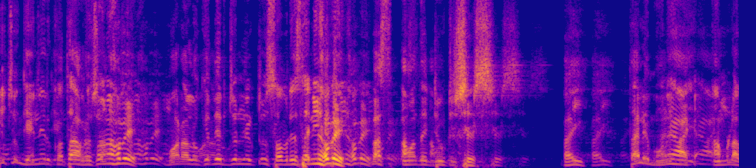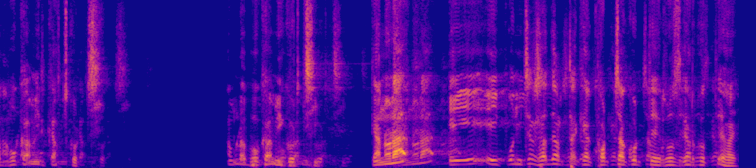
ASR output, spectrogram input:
কিছু জ্ঞানের কথা আলোচনা হবে, মরা লোকেদের জন্য একটু সবরেসানি হবে, বাস আমাদের ডিউটি শেষ। ভাই তাহলে মনে হয় আমরা বোকামির কাজ করছি। আমরা বোকামি করছি। কেননা এই এই পঞ্চাশ হাজার টাকা খরচা করতে রোজগার করতে হয়।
